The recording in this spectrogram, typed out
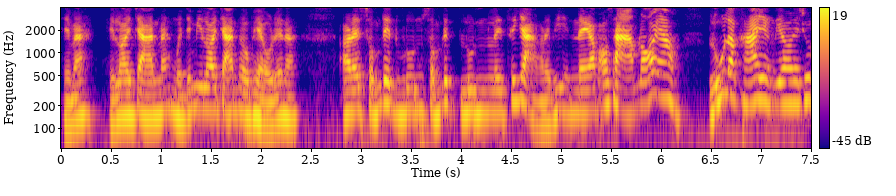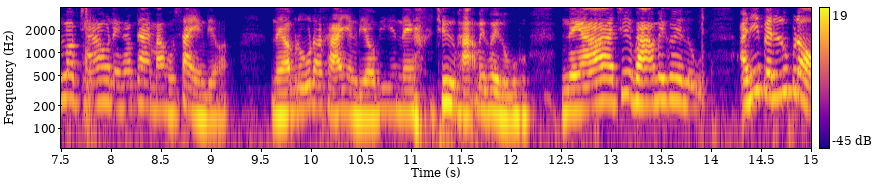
เห็นไหมเห็นรอยจานไหมเหมือนจะมีรอยจานแผ่วๆด้วยนะ อะไรสมเด็จรุนสมเด็จรุนอะไรสักอย่างอะไรพี่นะครับเอาสามร้อยเอารู้ราคาอย่างเดียวในชุดรอบเช้านะครับได้มาผมใส่อย่างเดียวนะครับรู้ราคาอย่างเดียวพี่นะครับชื่อพระไม่ค่อยรู้นะครับชื่อพระไม่ค่อยรู้ อันนี้เป็นรูปหล่อ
